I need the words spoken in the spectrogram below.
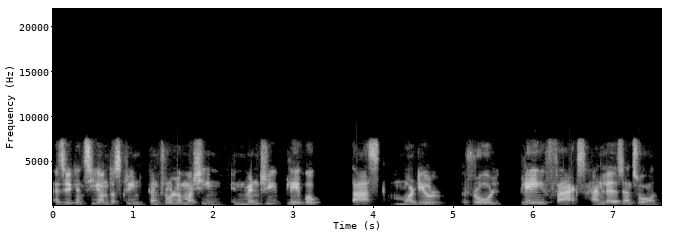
As you can see on the screen, controller machine, inventory, playbook, task, module, role, play, facts, handlers, and so on.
